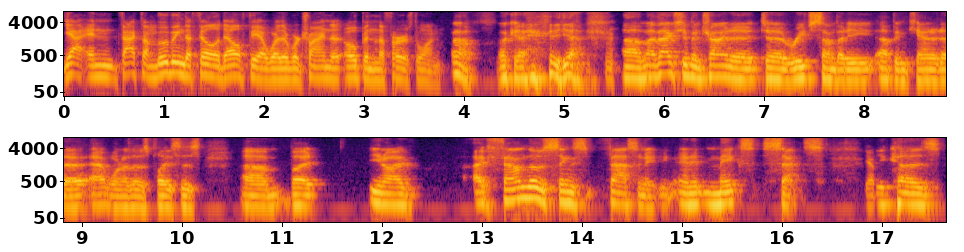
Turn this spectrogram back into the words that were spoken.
Yeah, in fact, I'm moving to Philadelphia where they were trying to open the first one. Oh, okay, yeah. Um, I've actually been trying to to reach somebody up in Canada at one of those places, um, but you know, I've I've found those things fascinating, and it makes sense yep. because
